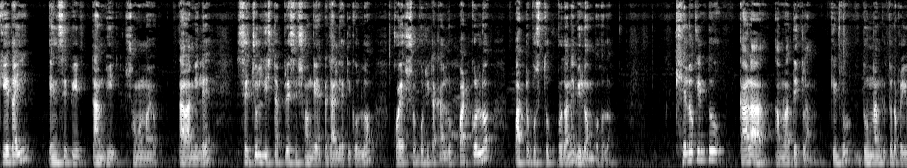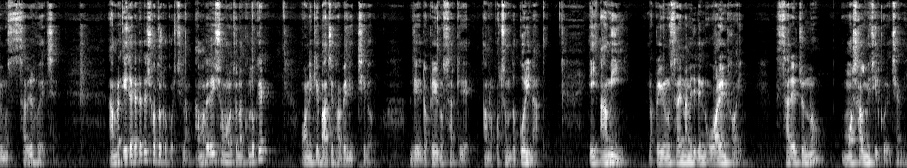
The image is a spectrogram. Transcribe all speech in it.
কে দায়ী? এনসিপির তানভীর সমন্বয়ক। তারা মিলে ছেচল্লিশটা প্রেসের সঙ্গে একটা জালিয়াতি করল, কয়েকশো কোটি টাকা লুটপাট করল, পাঠ্যপুস্তক প্রদানে বিলম্ব হলো। খেলো কিন্তু কারা আমরা দেখলাম, কিন্তু দুর্নাম কিন্তু ডক্টর ইউনুস স্যারের হয়েছে। আমরা এই জায়গাটাতে সতর্ক করছিলাম। আমাদের এই সমালোচনাগুলোকে অনেকে বাজেভাবে নিচ্ছিল যে ডক্টর ইউনুস স্যারকে আমরা পছন্দ করি না। এই আমি, ডক্টর ইউনুস স্যারের নামে যেদিন ওয়ারেন্ট হয়, স্যারের জন্য মশাল মিছিল করেছি আমি।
